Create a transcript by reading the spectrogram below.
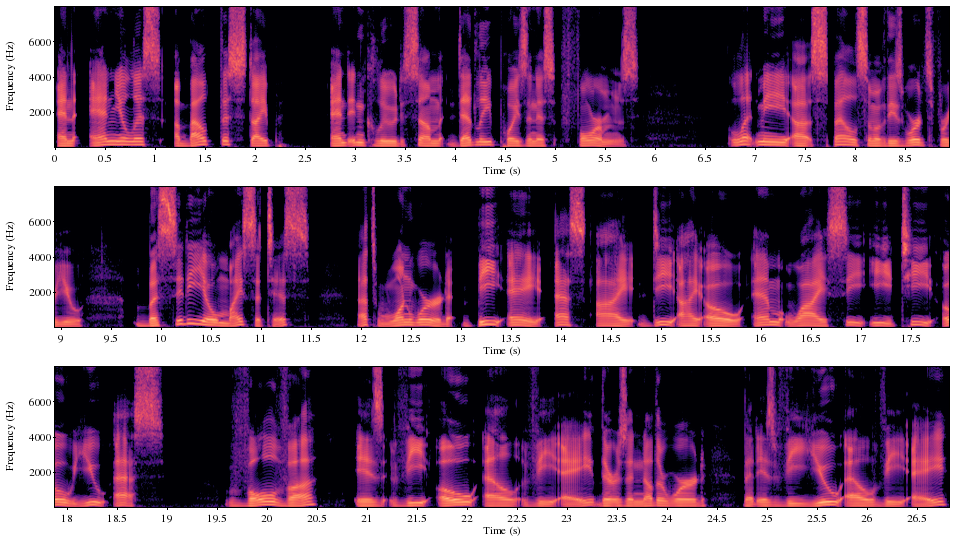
an annulus about the stipe and include some deadly poisonous forms. Let me uh, spell some of these words for you. Basidiomycetous, that's one word B A S I D I O M Y C E T O U S. Volva is V O L V A. There is another word that is V U L V A.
